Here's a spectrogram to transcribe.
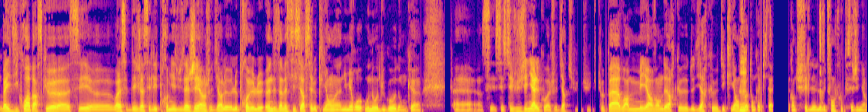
bah, ils y croient parce que euh, c'est euh, voilà, c'est déjà c'est les premiers usagers. Hein, je veux dire, le, le premier, un des investisseurs, c'est le client euh, numéro uno du Go, donc euh, c'est c'est juste génial quoi. Je veux dire, tu, tu, tu peux pas avoir meilleur vendeur que de dire que tes clients mmh. soient ton capital. Quand tu fais de levée de fonds, je trouve que c'est génial.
